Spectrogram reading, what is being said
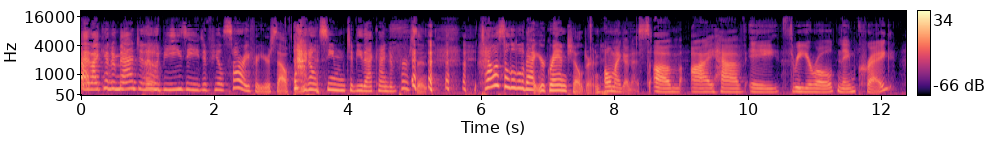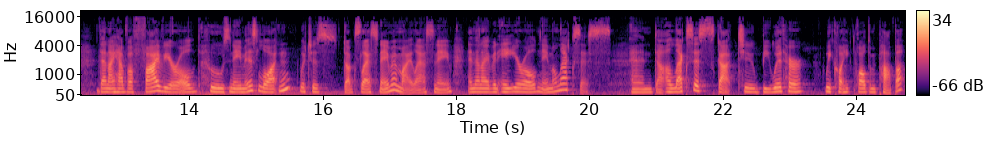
And I can imagine it would be easy to feel sorry for yourself, but you don't seem to be that kind of person. Tell us a little about your grandchildren. Oh my goodness. Um, I have a three year old named Craig. Then I have a five year old whose name is Lawton, which is Doug's last name and my last name. And then I have an eight year old named Alexis. And uh, Alexis got to be with her. We call, he called him Papa.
